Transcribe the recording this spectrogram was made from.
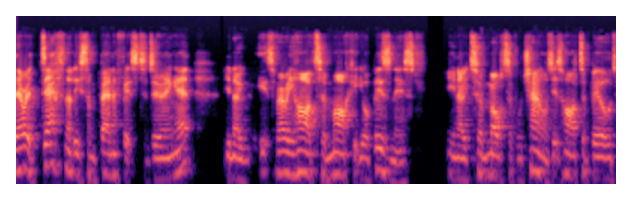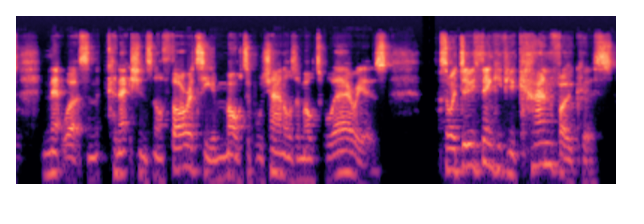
there are definitely some benefits to doing it. You know, it's very hard to market your business, you know, to multiple channels. It's hard to build networks and connections and authority in multiple channels and multiple areas. So I do think if you can focus,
